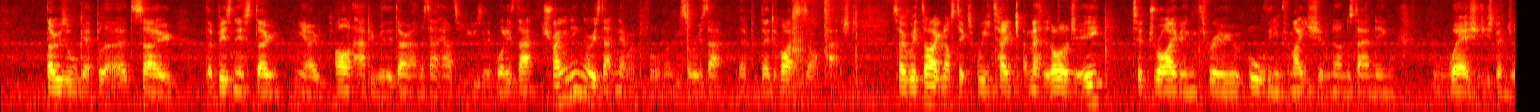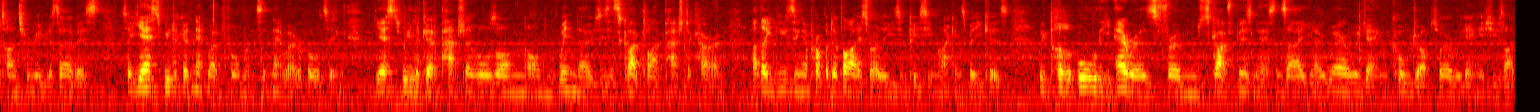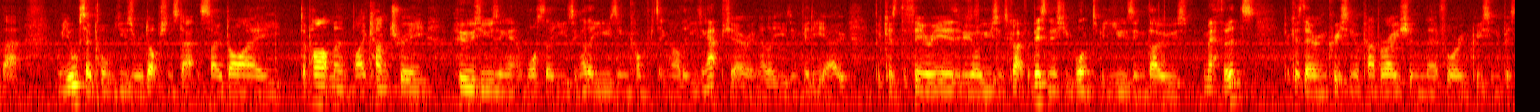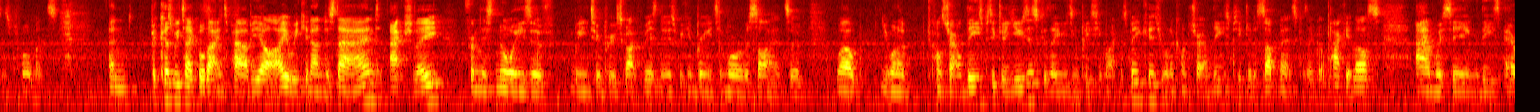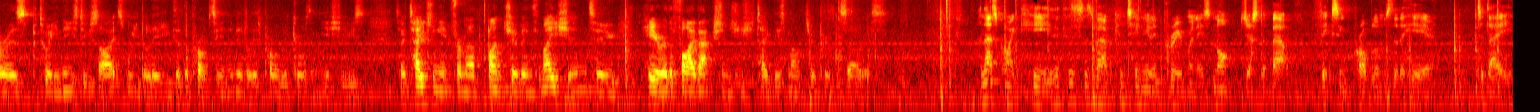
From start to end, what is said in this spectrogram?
those all get blurred. So the business don't, you know, aren't happy with it, don't understand how to use it. What is that training, or is that network performance, or is that their, their devices aren't patched? So with diagnostics, we take a methodology to driving through all the information and understanding where should you spend your time to improve your service. So yes, we look at network performance and network reporting. Yes, we look at patch levels on, on Windows. Is the Skype client patched to current? Are they using a proper device or are they using PC mic and speakers? We pull all the errors from Skype for Business and say, you know, where are we getting call drops? Where are we getting issues like that? We also pull user adoption stats, so by department, by country, who's using it and what they're using. Are they using conferencing? Are they using app sharing? Are they using video? Because the theory is if you're using Skype for Business, you want to be using those methods because they're increasing your collaboration and therefore increasing your business performance. And because we take all that into Power BI, we can understand actually from this noise of we need to improve Skype for Business, we can bring it to more of a science of, well, you want to concentrate on these particular users because they're using PC mic and speakers, you want to concentrate on these particular subnets because they've got packet loss, and we're seeing these errors between these two sites, we believe that the proxy in the middle is probably causing the issues. So taking it from a bunch of information to here are the five actions you should take this month to improve the service. And that's quite key because this is about continual improvement. It's not just about fixing problems that are here today.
